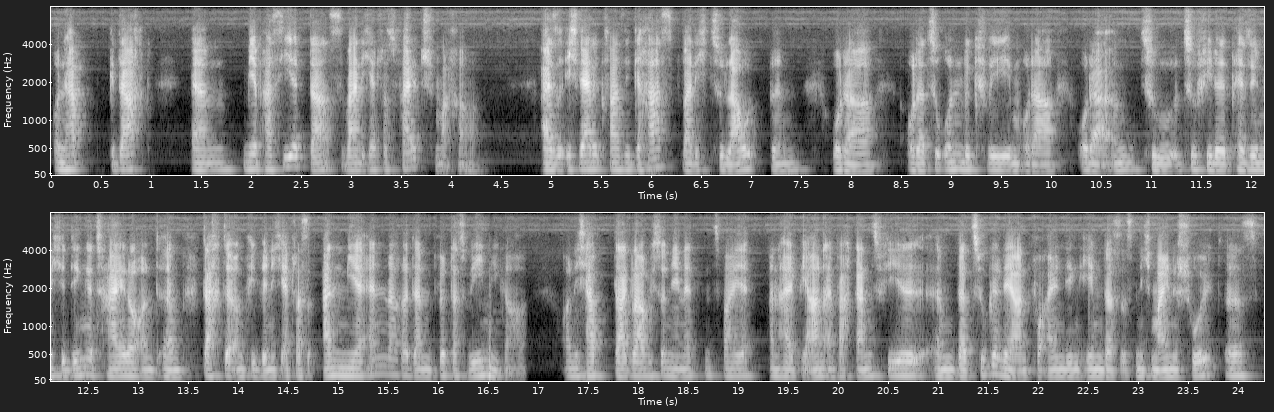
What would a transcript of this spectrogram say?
und habe gedacht, ähm, mir passiert das, weil ich etwas falsch mache. Also ich werde quasi gehasst, weil ich zu laut bin oder, oder zu unbequem oder, oder zu, zu viele persönliche Dinge teile und ähm, dachte irgendwie, wenn ich etwas an mir ändere, dann wird das weniger. Und ich habe da, glaube ich, so in den letzten zweieinhalb Jahren einfach ganz viel ähm, dazugelernt. Vor allen Dingen eben, dass es nicht meine Schuld ist.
